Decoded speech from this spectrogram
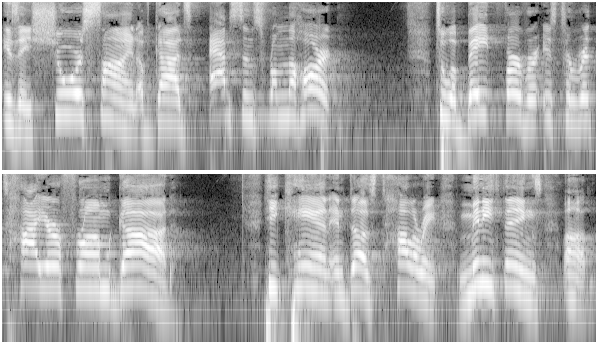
is a sure sign of God's absence from the heart. To abate fervor is to retire from God. He can and does tolerate many things uh,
